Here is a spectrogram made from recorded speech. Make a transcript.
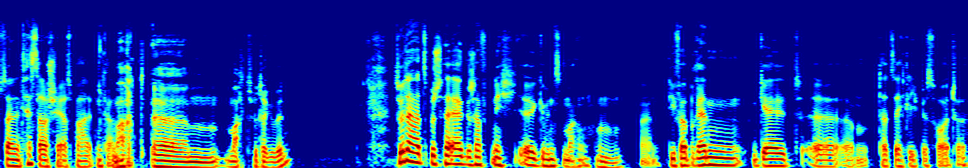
seine Tesla-Shares behalten kann. Macht, ähm, macht Twitter Gewinn? Twitter hat es bisher geschafft, nicht äh, Gewinn zu machen. Mhm. Nein, die verbrennen Geld äh, tatsächlich bis heute.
